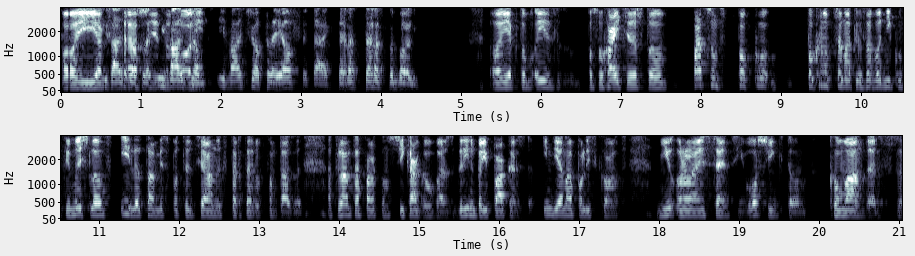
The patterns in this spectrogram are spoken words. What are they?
Oj, jak I o, strasznie play- i, walczy o, boli. I walczy o playoffy, tak. Teraz, teraz to boli. Oj, jak to i posłuchajcie, zresztą patrząc poku- pokrótce na tych zawodników i myśląc, ile tam jest potencjalnych starterów fantazy. Atlanta Falcons, Chicago Bears, Green Bay Packers, Indianapolis Colts, New Orleans Saints i Washington Commanders. E,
